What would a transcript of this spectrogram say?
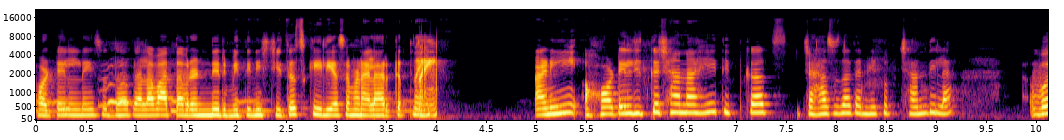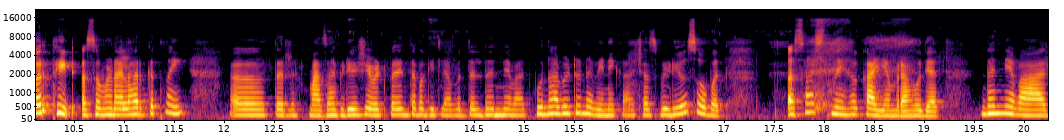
हॉटेलने सुद्धा त्याला वातावरण निर्मिती निश्चितच केली असं म्हणायला हरकत नाही. आणि हॉटेल जितकं छान आहे तितकाच चहासुद्धा त्यांनी खूप छान दिला. वर्थ इट असं म्हणायला हरकत नाही. तर माझा व्हिडिओ शेवटपर्यंत बघितल्याबद्दल धन्यवाद. पुन्हा भेटू नवीन एका अशाच व्हिडिओसोबत. असा स्नेह कायम राहू द्यात. धन्यवाद.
